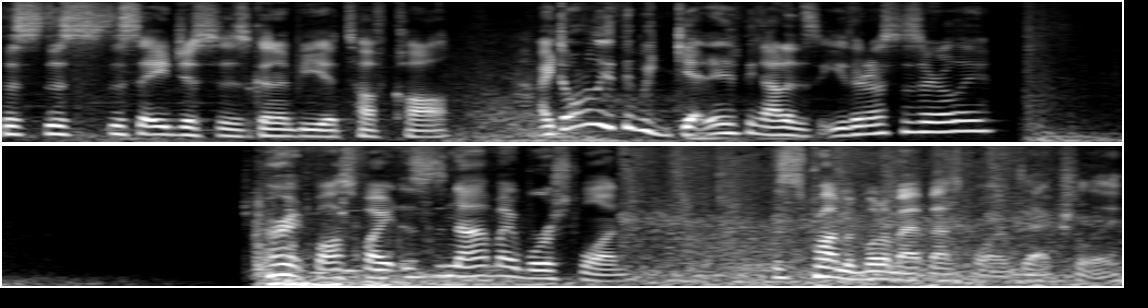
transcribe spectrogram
This this this Aegis is gonna be a tough call. I don't really think we get anything out of this either necessarily. All right, boss fight. This is not my worst one. This is probably one of my best ones, actually.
